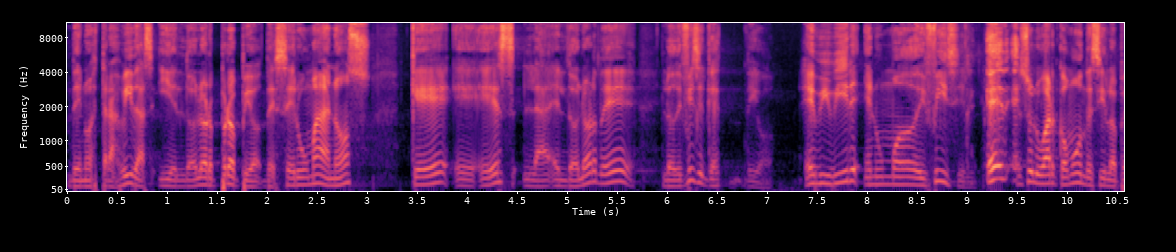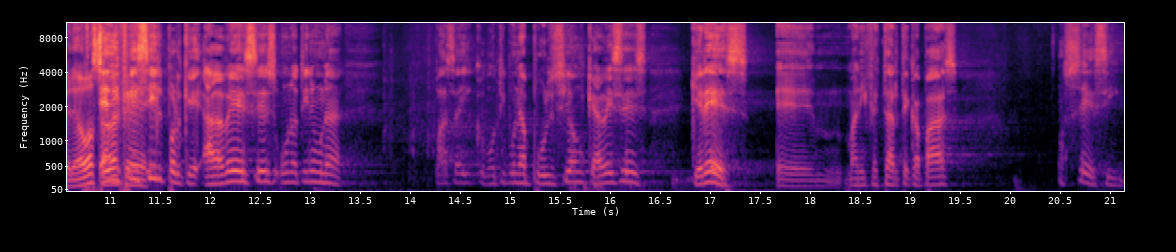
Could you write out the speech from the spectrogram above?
de nuestras vidas y el dolor propio de ser humanos, que eh, es la- el dolor de lo difícil que es, digo, es vivir en un modo difícil. Es- Es, un lugar común decirlo, pero vos Es sabés que- difícil porque a veces uno tiene una. pasa ahí como tipo una pulsión que a veces querés eh, manifestarte capaz. No sé si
